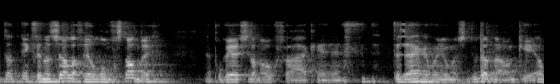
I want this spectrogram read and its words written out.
dat, ik vind dat zelf heel onverstandig. En probeer je dan ook vaak te zeggen van jongens, doe dat nou een keer.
